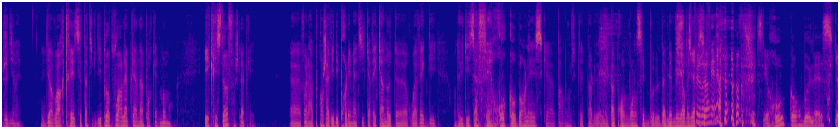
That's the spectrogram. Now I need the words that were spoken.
je dirais. Il doit avoir créé cette intimité. Il doit pouvoir l'appeler à n'importe quel moment. Et Christophe, je l'appelais. Euh, voilà, quand j'avais des problématiques avec un auteur ou avec des, on a eu des affaires rocambolesques. Pardon, j'ai peut-être pas le, j'ai pas prononcé de la même meilleure manière que ça. C'est rocambolesque.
